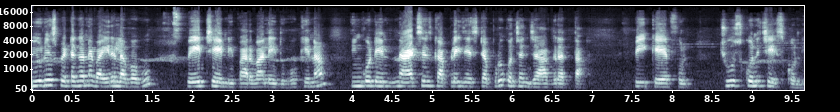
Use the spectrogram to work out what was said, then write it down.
వీడియోస్ పెట్టగానే వైరల్ అవ్వవు. వెయిట్ చేయండి పర్వాలేదు ఓకేనా ఇంకోటి యాడ్సెన్స్కి అప్లై చేసేటప్పుడు కొంచెం జాగ్రత్త. బీ కేర్ఫుల్ చూసుకొని చేసుకోండి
